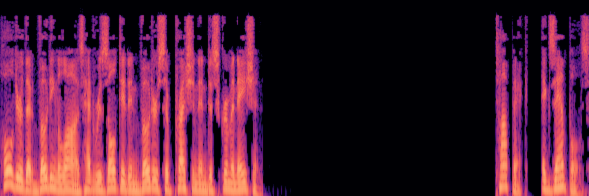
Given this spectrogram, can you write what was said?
Holder that voting laws had resulted in voter suppression and discrimination. Examples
